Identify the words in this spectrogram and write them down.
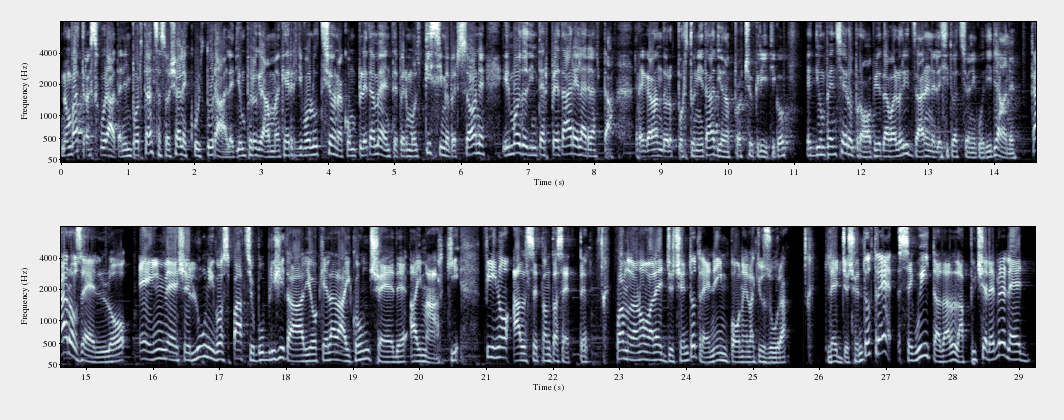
non va trascurata l'importanza sociale e culturale di un programma che rivoluziona completamente per moltissime persone il modo di interpretare la realtà, regalando l'opportunità di un approccio critico e di un pensiero proprio da valorizzare nelle situazioni quotidiane. Carosello è invece l'unico spazio pubblicitario che la RAI concede ai marchi fino al 77, quando la nuova legge 103 ne impone la chiusura. Legge 103 seguita dalla più celebre legge...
